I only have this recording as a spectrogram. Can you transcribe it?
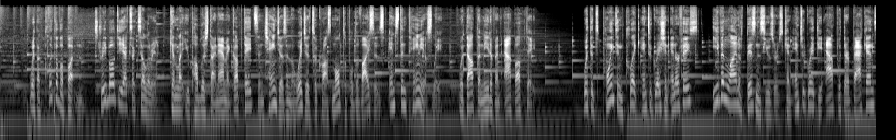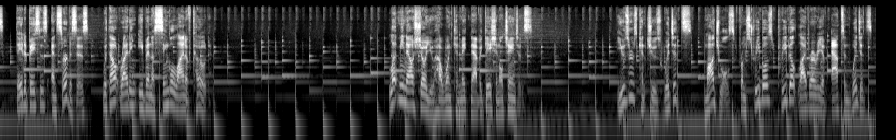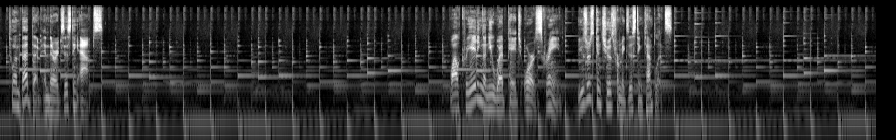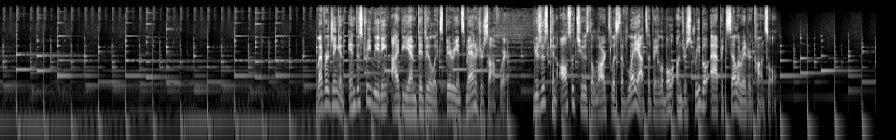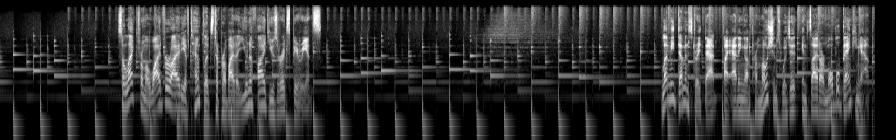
With a click of a button, Streebo DX Accelerator can let you publish dynamic updates and changes in the widgets across multiple devices instantaneously without the need of an app update. With its point-and-click integration interface, even line of business users can integrate the app with their backends, databases, and services without writing even a single line of code. Let me now show you how one can make navigational changes. Users can choose widgets, modules from Streebo's pre-built library of apps and widgets to embed them in their existing apps. While creating a new web page or a screen, users can choose from existing templates. Leveraging an industry-leading IBM Digital Experience Manager software, users can also choose the large list of layouts available under Streebo App Accelerator console. Select from a wide variety of templates to provide a unified user experience. Let me demonstrate that by adding a Promotions widget inside our mobile banking app.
